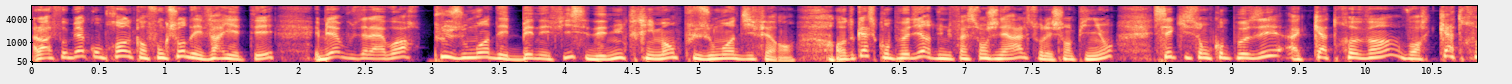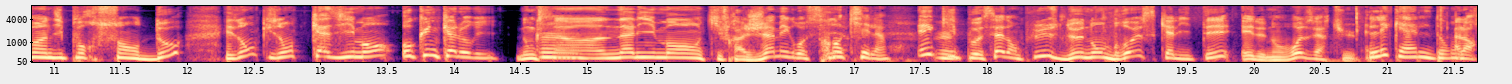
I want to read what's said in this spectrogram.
Alors il faut bien comprendre qu'en fonction des variétés, eh bien vous allez avoir plus ou moins des bénéfices et des nutriments plus ou moins différents. En tout cas, ce qu'on peut dire d'une façon générale sur les champignons, c'est qu'ils sont composés à 80 voire 90% d'eau et donc ils ont quasiment aucune calorie. Donc c'est Mm. un aliment qui fera jamais grossir Tranquille. et qui possède en plus de nombreuses qualités et de nombreuses vertus. Lesquels donc? Alors,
